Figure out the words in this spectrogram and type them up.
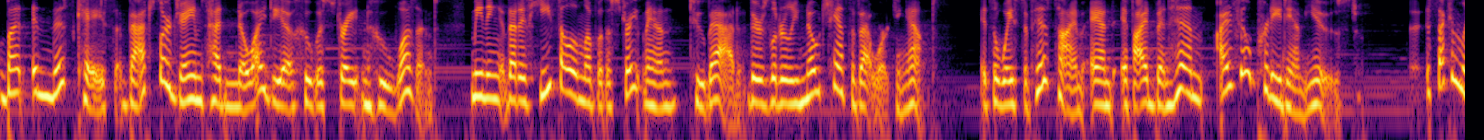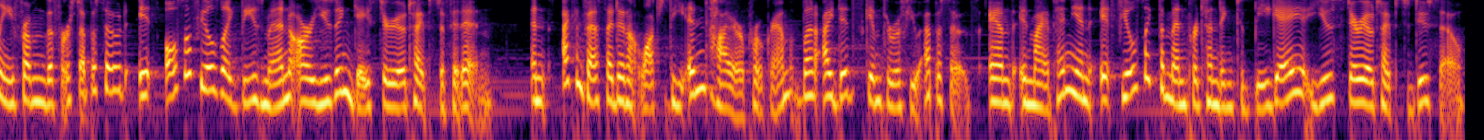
But in this case, Bachelor James had no idea who was straight and who wasn't, meaning that if he fell in love with a straight man, too bad. There's literally no chance of that working out. It's a waste of his time, and if I'd been him, I'd feel pretty damn used. Secondly, from the first episode, it also feels like these men are using gay stereotypes to fit in. And I confess I did not watch the entire program, but I did skim through a few episodes, and in my opinion, it feels like the men pretending to be gay use stereotypes to do so.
